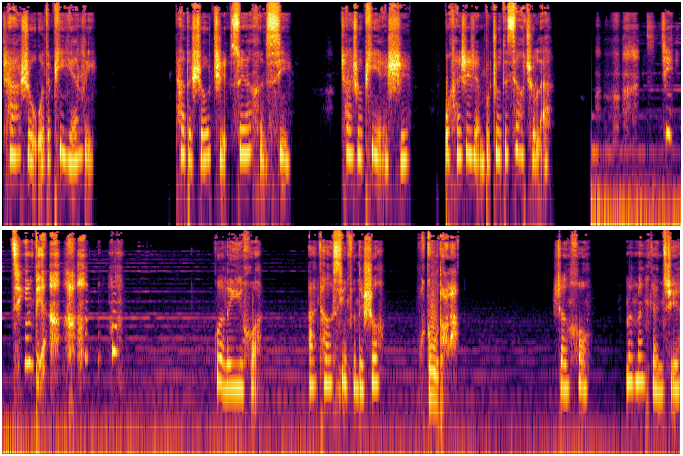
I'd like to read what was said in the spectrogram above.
插入我的屁眼里。他的手指虽然很细。插入屁眼时，我还是忍不住的笑出来：“轻轻点！”过了一会儿，阿涛兴奋的说：“我够到了。”然后慢慢感觉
